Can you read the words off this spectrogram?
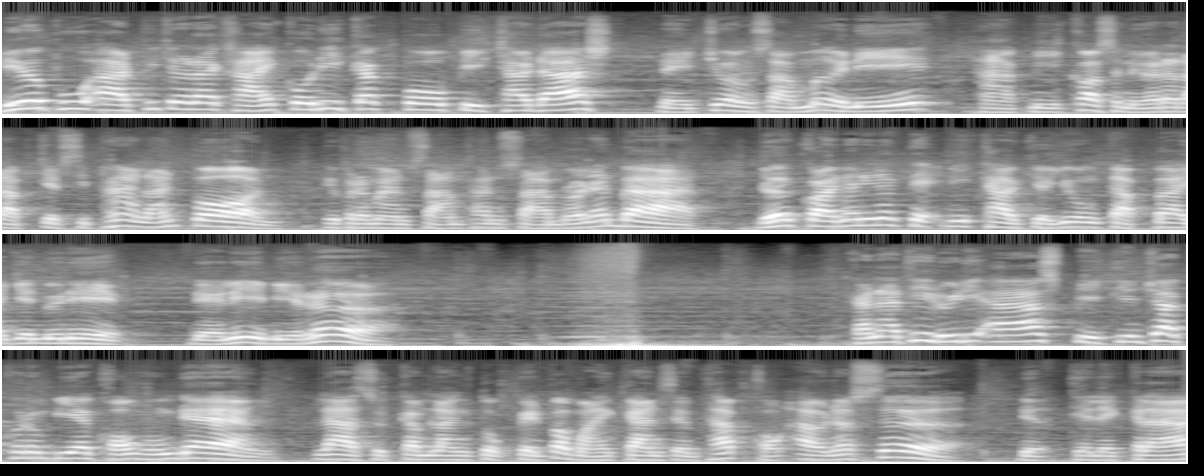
ลิเวอร์พูลอาจพิจารณาขายโกดี้กักโปปีกชาวดัชในช่วงซัมเมอร์นี้ หากมีข้อเสนอระดับ 75 ล้านปอนด์หรือประมาณ 3,300 ล้านบาท โดยก่อนหน้านี้นักเตะมีข่าวเกี่ยวโยงกับบาเยนมิวนิกเดลี่มิเรอร์ ขณะที่ลุยดิอาสปีกทีมชาติโคลอมเบียของหงแดง ล่าสุดกำลังตกเป็นเป้าหมายการเสริมทัพของอัลนัสเซอร์ เดอะเทเลกรา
